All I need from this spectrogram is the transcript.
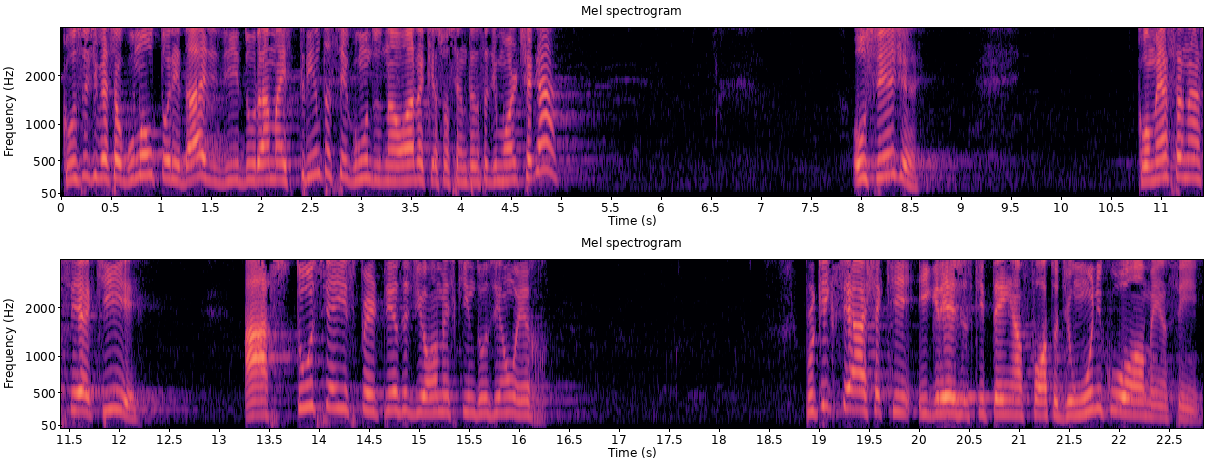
Como se tivesse alguma autoridade de durar mais 30 segundos na hora que a sua sentença de morte chegar. Ou seja, começa a nascer aqui a astúcia e esperteza de homens que induzem ao erro. Por que, que você acha que igrejas que têm a foto de um único homem assim,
